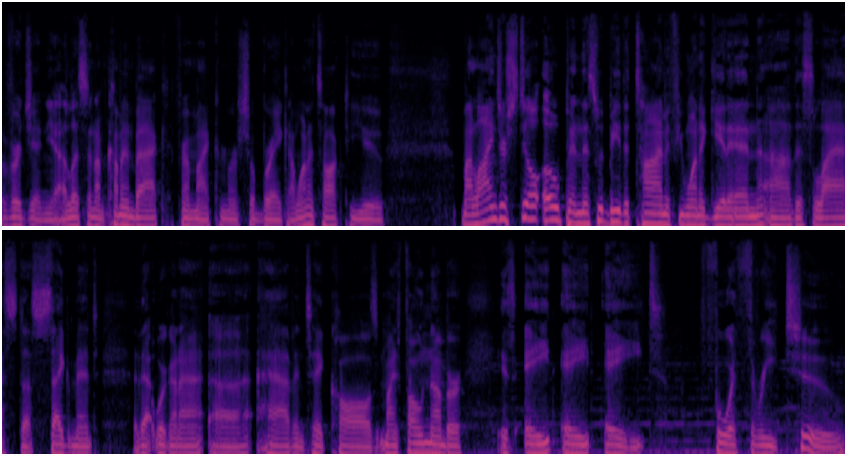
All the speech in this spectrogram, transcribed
Virginia. Listen, I'm coming back from my commercial break. I want to talk to you. My lines are still open. This would be the time if you want to get in uh, this last uh, segment that we're going to uh, have and take calls. My phone number is 888 432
